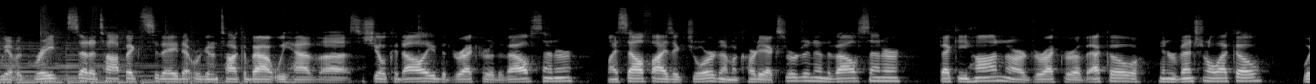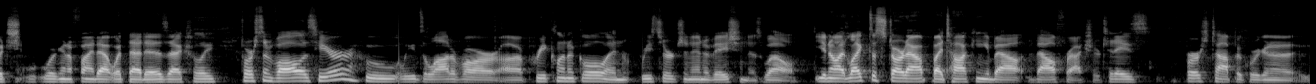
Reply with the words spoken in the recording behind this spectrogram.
We have a great set of topics today that we're going to talk about. We have uh, Susheel Kodali, the director of the Valve Center, myself, Isaac George, I'm a cardiac surgeon in the Valve Center, Becky Hahn, our director of echo, interventional echo, which we're going to find out what that is actually. Torsten Vahl is here, who leads a lot of our uh, preclinical and research and innovation as well. You know, I'd like to start out by talking about valve fracture. Today's first topic we're going to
